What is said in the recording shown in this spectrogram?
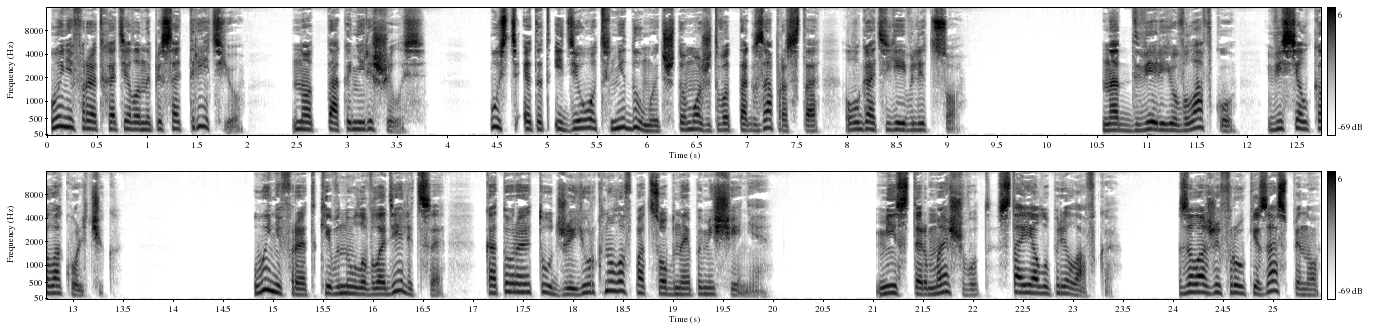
Уинифред хотела написать третью, но так и не решилась. Пусть этот идиот не думает, что может вот так запросто лгать ей в лицо. Над дверью в лавку висел колокольчик. Уинифред кивнула владелице, которая тут же юркнула в подсобное помещение. Мистер Мэшвуд стоял у прилавка заложив руки за спину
